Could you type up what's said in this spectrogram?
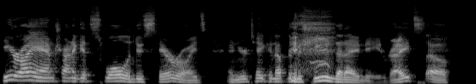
here I am trying to get swole and do steroids, and you're taking up the machine that I need, right? So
